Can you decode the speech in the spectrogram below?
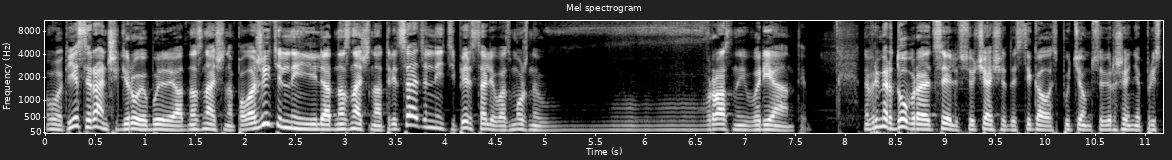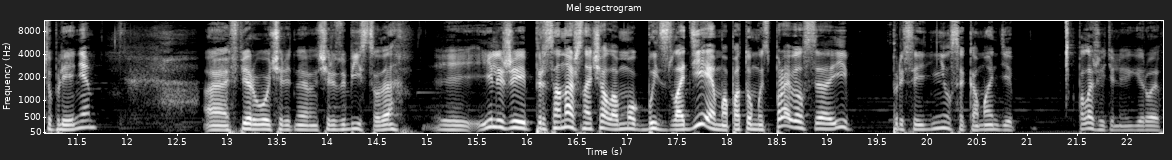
Вот, если раньше герои были однозначно положительные или однозначно отрицательные, теперь стали возможны в, в разные варианты. Например, добрая цель все чаще достигалась путем совершения преступления. Э, в первую очередь, наверное, через убийство, да? И, или же персонаж сначала мог быть злодеем, а потом исправился и присоединился к команде положительных героев.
